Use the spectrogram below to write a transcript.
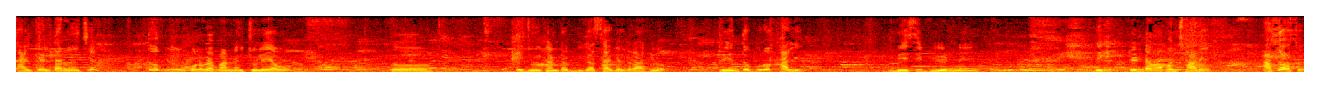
সাইকেলটা রয়েছে। তো কোনো ব্যাপার নেই, চলে যাব। তো এই যে ওইখানটা বিকাশ সাইকেলটা রাখল। ট্রেন তো পুরো খালি। বেশি ভিড় নেই। দেখি ট্রেনটা কখন ছাড়ে। আসো আসো।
